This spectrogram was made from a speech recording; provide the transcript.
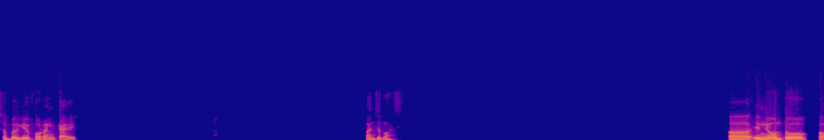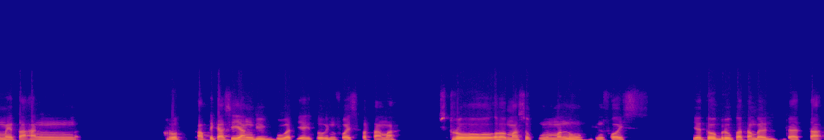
sebagai foreign key. Lanjut, Mas. Uh, ini untuk pemetaan root aplikasi yang dibuat yaitu invoice pertama. Setelah uh, masuk menu invoice yaitu berupa tambah data,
